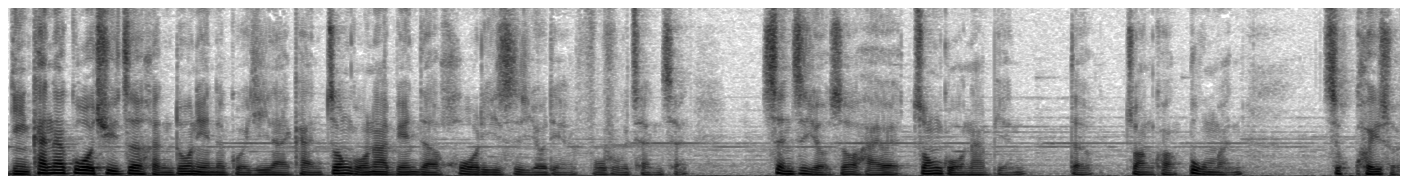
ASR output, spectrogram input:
你看它过去这很多年的轨迹来看，中国那边的获利是有点浮浮沉沉，甚至有时候还会中国那边的状况部门是亏损，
